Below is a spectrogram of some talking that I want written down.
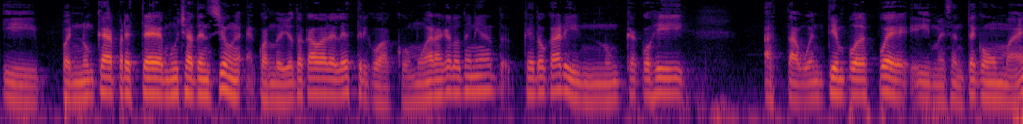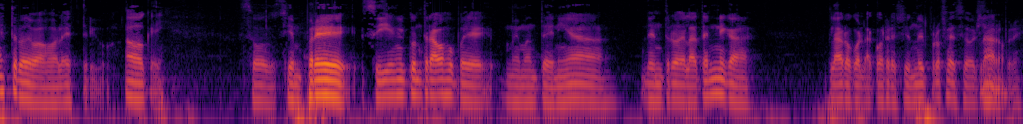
Y pues nunca presté mucha atención cuando yo tocaba el eléctrico a cómo era que lo tenía que tocar y nunca cogí hasta buen tiempo después y me senté con un maestro de bajo eléctrico. Ah, ok. So, siempre, sí, en el contrabajo, pues me mantenía dentro de la técnica, claro, con la corrección del profesor claro. siempre.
